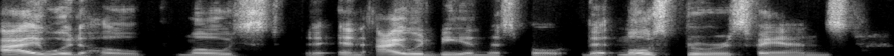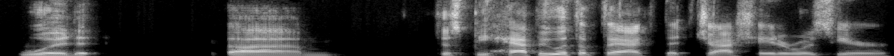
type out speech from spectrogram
I would hope most, and I would be in this boat, that most Brewers fans would um, just be happy with the fact that Josh Hader was here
